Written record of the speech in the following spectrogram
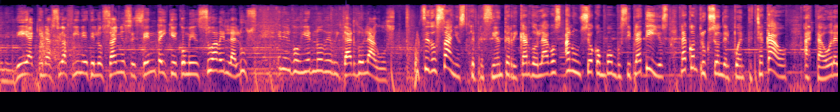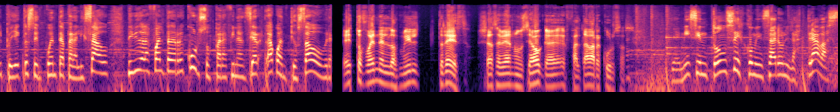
Una idea que nació a fines de los años 60 y que comenzó a ver la luz en el gobierno de Ricardo Lagos. Hace dos años, el presidente Ricardo Lagos anunció con bombos y platillos la construcción del puente Chacao. Hasta ahora el proyecto se encuentra paralizado debido a la falta de recursos para financiar la cuantiosa obra. esto fue en el 2003. Ya se había anunciado que faltaba recursos. Y en ese entonces comenzaron las trabas.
